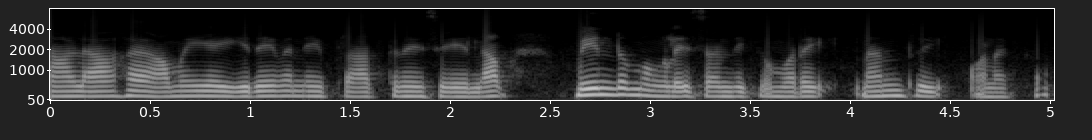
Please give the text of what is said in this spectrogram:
நாளாக அமைய இறைவனை பிரார்த்தனை செய்யலாம். மீண்டும் உங்களை சந்திக்கும் வரை நன்றி வணக்கம்.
